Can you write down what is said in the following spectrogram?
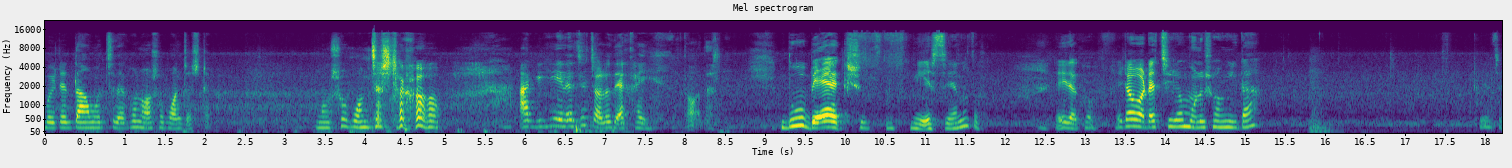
বইটার দাম হচ্ছে দেখো নশো পঞ্চাশ টাকা। নশো পঞ্চাশ টাকা। আগে কি এনেছে? চলো দেখাই তোমাদের। দু ব্যাগ নিয়ে এসছে, জানো তো? এই দেখো এটা অর্ডার ছিল মনুসংহিতা। ঠিক আছে?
